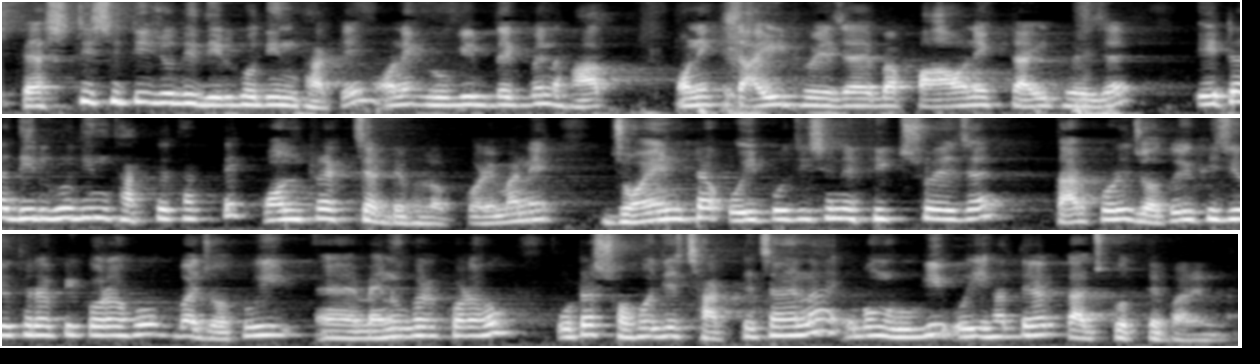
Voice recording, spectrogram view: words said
স্প্যাস্টিসিটি যদি দীর্ঘদিন থাকে, অনেক রুগীর দেখবেন হাত অনেক টাইট হয়ে যায় বা পা অনেক টাইট হয়ে যায় এটা দীর্ঘদিন থাকতে থাকতে কন্ট্রাকচার ডেভেলপ করে। মানে জয়েন্টটা ওই পজিশনে ফিক্স হয়ে যায় তারপরে যতই ফিজিওথেরাপি করা হোক বা যতই ম্যানুভার করা হোক ওটা সহজে ছাড়তে চায় না এবং রুগী ওই হাতে আর কাজ করতে পারেন না।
